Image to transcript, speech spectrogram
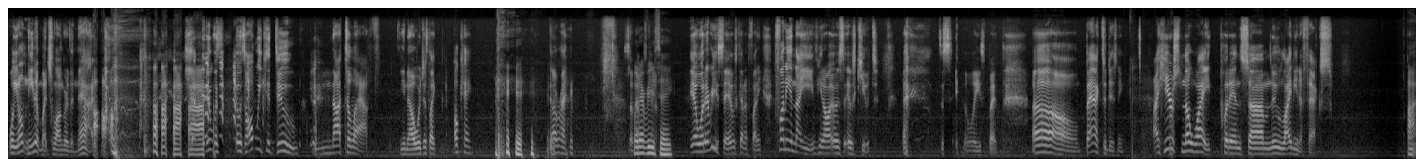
"Well, you don't need it much longer than that." Uh, uh. and it was it was all we could do not to laugh. You know, we're just like, okay, all right. So Whatever you kinda- say. yeah, whatever you say. It was kind of funny, funny and naive. You know, it was it was cute, to say the least. But oh, back to Disney. I hear Snow White put in some new lighting effects I have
